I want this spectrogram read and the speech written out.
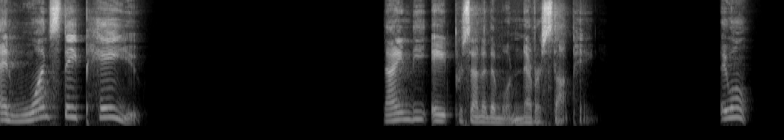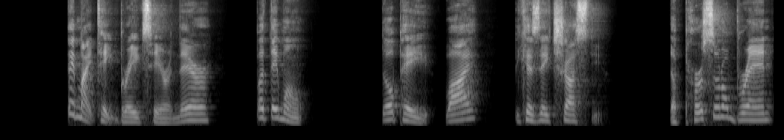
And once they pay you, 98% of them will never stop paying you. They won't. They might take breaks here and there, but they won't. They'll pay you. Why? Because they trust you. The personal brand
